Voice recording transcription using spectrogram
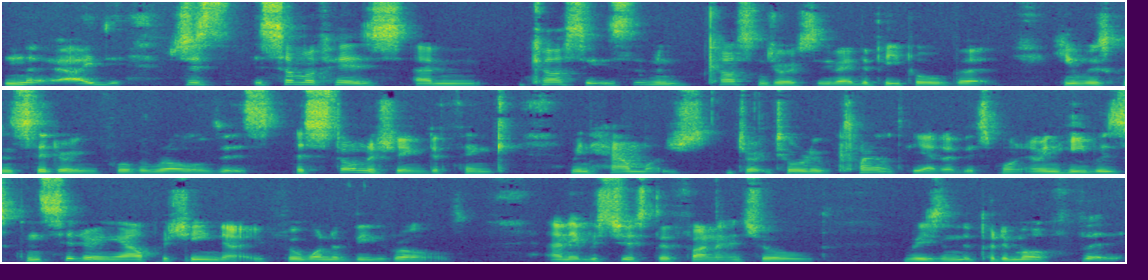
no, I just some of his um, casting casting choices he made, the people that he was considering for the roles. It's astonishing to think. I mean, how much directorial clout he had at this point. I mean, he was considering Al Pacino for one of these roles, and it was just a financial reason that put him off. But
